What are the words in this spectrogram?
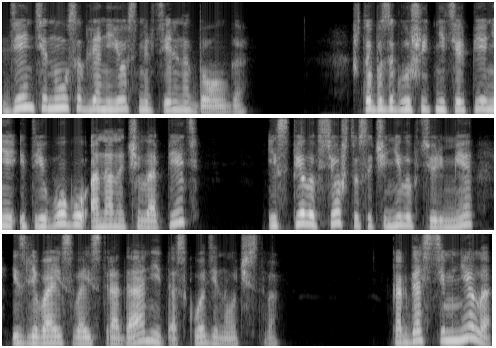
День тянулся для нее смертельно долго. Чтобы заглушить нетерпение и тревогу, она начала петь и спела все, что сочинила в тюрьме, изливая свои страдания и тоску одиночества. Когда стемнело,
